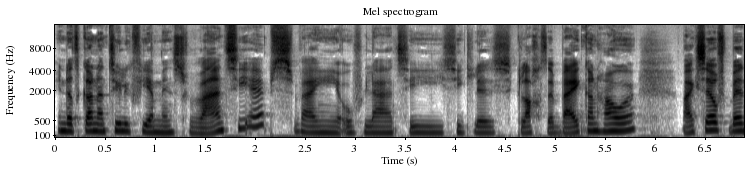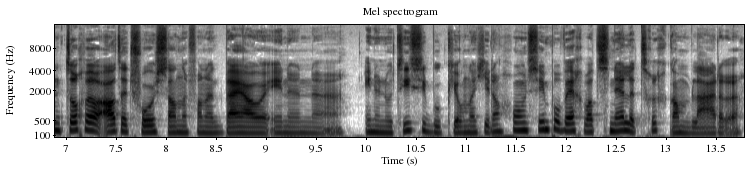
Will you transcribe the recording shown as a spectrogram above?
En dat kan natuurlijk via menstruatie-apps, waarin je ovulatie, cyclus, klachten bij kan houden. Maar ik zelf ben toch wel altijd voorstander van het bijhouden in een, uh, in een notitieboekje, omdat je dan gewoon simpelweg wat sneller terug kan bladeren.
